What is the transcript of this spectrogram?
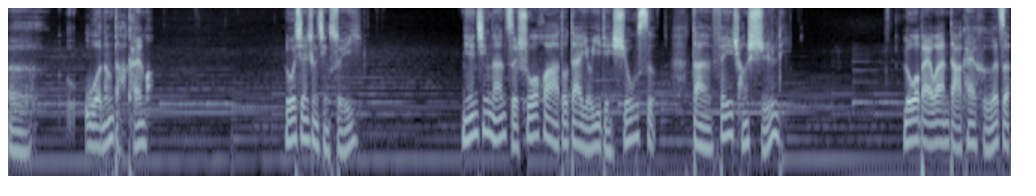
呃，我能打开吗？罗先生，请随意。年轻男子说话都带有一点羞涩，但非常实礼。罗百万打开盒子，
